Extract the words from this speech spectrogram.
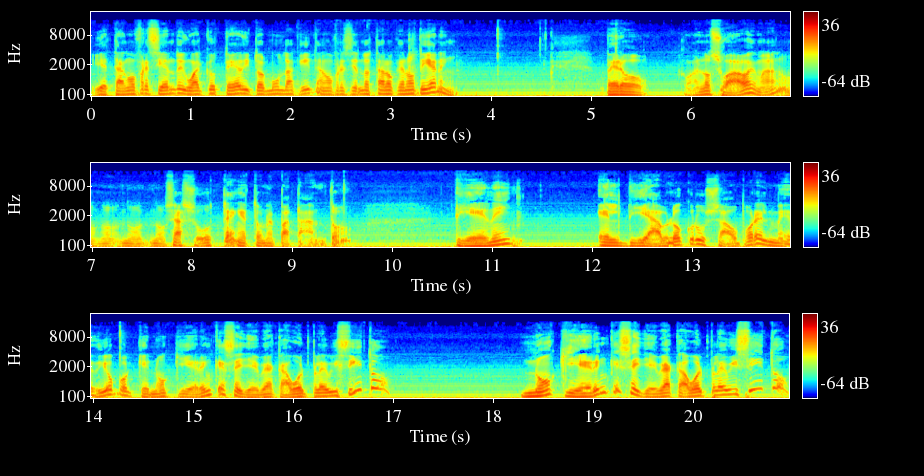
y están ofreciendo, igual que usted y todo el mundo aquí, están ofreciendo hasta lo que no tienen. Pero lo suave, hermano. No, no, no se asusten, esto no es para tanto. Tienen el diablo cruzado por el medio porque no quieren que se lleve a cabo el plebiscito. No quieren que se lleve a cabo el plebiscito.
